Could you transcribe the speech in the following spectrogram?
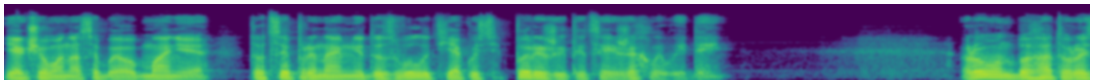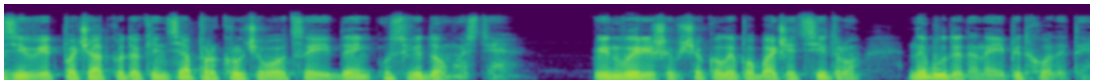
Якщо вона себе обманює, то це принаймні дозволить якось пережити цей жахливий день. Рован багато разів від початку до кінця прокручував цей день у свідомості. Він вирішив, що коли побачить сітру, не буде до неї підходити.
